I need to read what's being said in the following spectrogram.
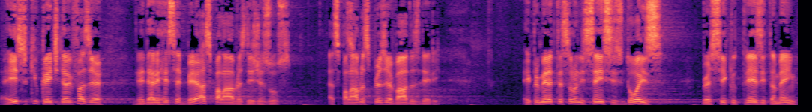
É isso que o crente deve fazer. Ele deve receber as palavras de Jesus, as palavras preservadas dele. Em 1 Tessalonicenses 2, versículo 13 também.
